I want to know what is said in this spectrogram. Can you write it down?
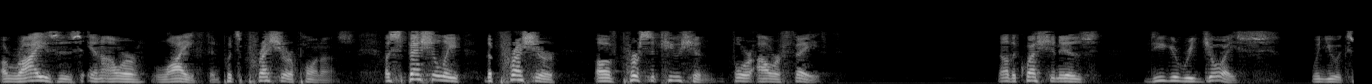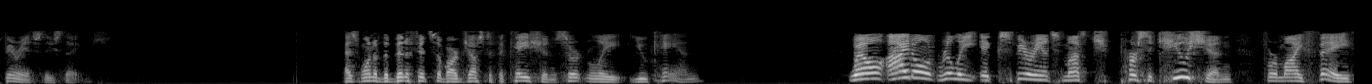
arises in our life and puts pressure upon us, especially the pressure of persecution for our faith. Now, the question is do you rejoice when you experience these things? As one of the benefits of our justification, certainly you can. Well, I don't really experience much persecution for my faith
